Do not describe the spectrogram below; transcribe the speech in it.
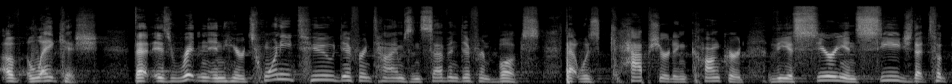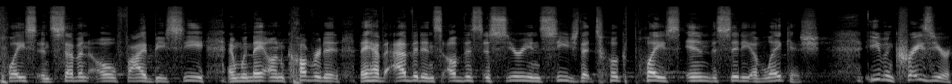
of Lachish that is written in here 22 different times in seven different books that was captured and conquered. The Assyrian siege that took place in 705 BC. And when they uncovered it, they have evidence of this Assyrian siege that took place in the city of Lachish. Even crazier,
